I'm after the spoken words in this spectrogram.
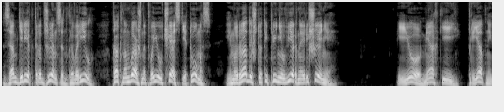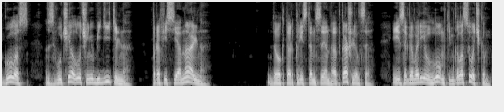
Замдиректора Дженсен говорил, как нам важно твое участие, Томас, и мы рады, что ты принял верное решение. Ее мягкий, приятный голос звучал очень убедительно, профессионально. Доктор Кристенсен откашлялся и заговорил ломким голосочком,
